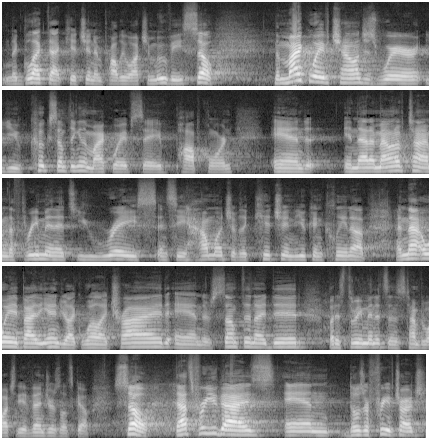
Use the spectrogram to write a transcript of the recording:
neglect that kitchen and probably watch a movie. So, the microwave challenge is where you cook something in the microwave, say popcorn, and in that amount of time, the three minutes, you race and see how much of the kitchen you can clean up. And that way, by the end, you're like, well, I tried, and there's something I did, but it's three minutes and it's time to watch the Avengers. Let's go. So that's for you guys, and those are free of charge,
